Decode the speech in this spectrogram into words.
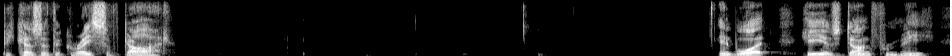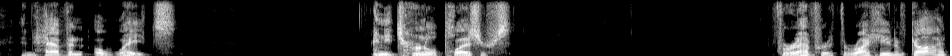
because of the grace of God. And what he has done for me in heaven awaits in eternal pleasures forever at the right hand of God.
